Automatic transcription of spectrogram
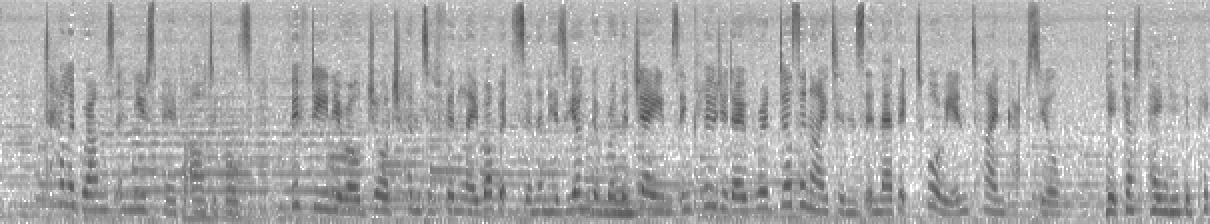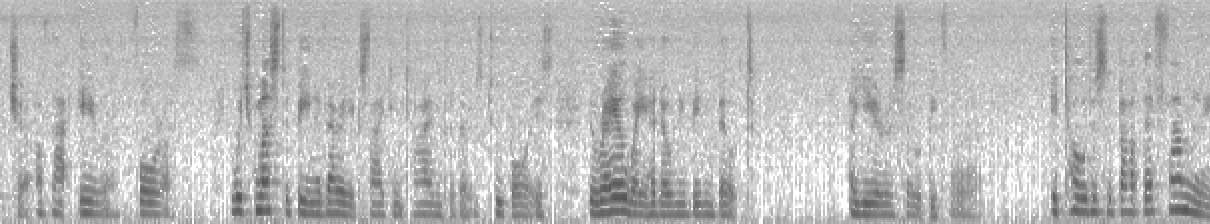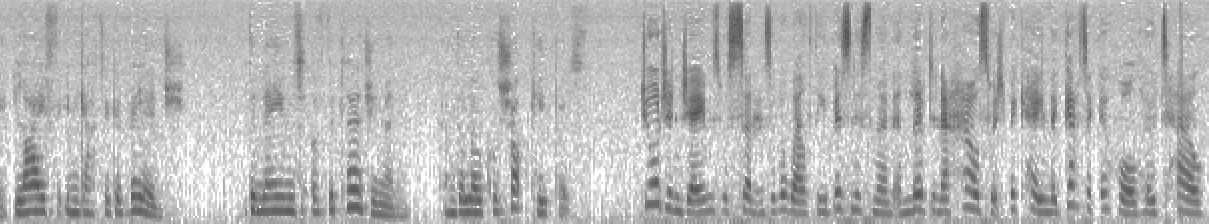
telegrams and newspaper articles. 15-year-old George Hunter Finlay Robertson and his younger brother James included over a dozen items in their Victorian time capsule. It just painted a picture of that era for us, which must have been a very exciting time for those two boys. The railway had only been built a year or so before. It told us about their family, life in Gateacre village, the names of the clergymen and the local shopkeepers. George and James were sons of a wealthy businessman and lived in a house which became the Gateacre Hall Hotel.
